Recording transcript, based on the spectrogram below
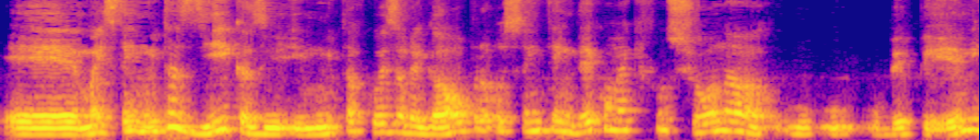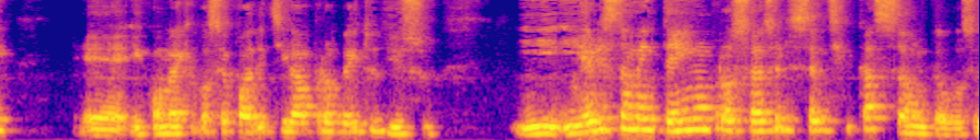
é, mas tem muitas dicas e, e muita coisa legal para você entender como é que funciona o, o, o BPM é, e como é que você pode tirar proveito disso. E, e, eles também têm um processo de certificação, então você,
